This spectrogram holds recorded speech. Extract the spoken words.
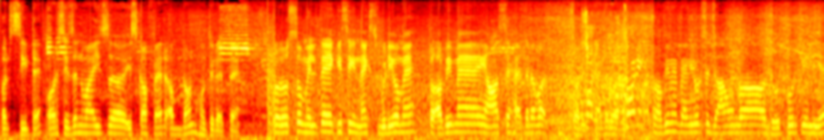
पर सीट है। और सीज़न वाइज इसका फेयर अप डाउन होते रहते हैं। तो दोस्तों मिलते हैं किसी नेक्स्ट वीडियो में। तो अभी मैं यहाँ से हैदराबाद सॉरी हैदराबाद। तो अभी मैं बेंगलोर से जाऊँगा जोधपुर के लिए।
